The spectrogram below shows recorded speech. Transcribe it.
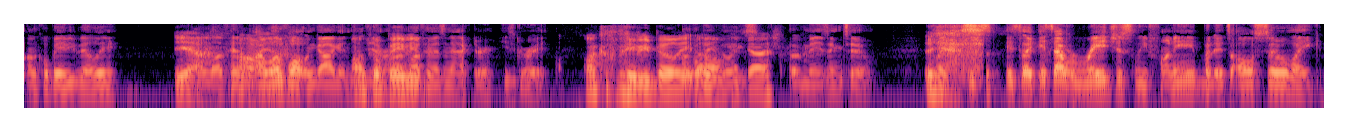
Uncle Baby Billy. Yeah, I love him. Oh, I yeah. love Walton Goggins. Uncle Baby, I love him as an actor. He's great. Uncle Baby Billy. Uncle oh Baby my gosh, amazing too. Like yes. it's, it's like it's outrageously funny, but it's also like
